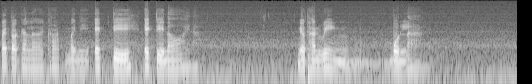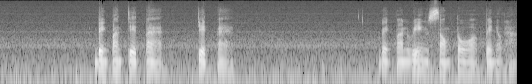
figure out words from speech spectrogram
ไปต่อกันเลยครับใบนี้ XD XD น้อยนะ แนวทางวิ่งบนล่าง แบ่งปันเจ็ดแปดเจ็ดแปดแบ่งปันวิ่งสองตัวเป็นแนวทาง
